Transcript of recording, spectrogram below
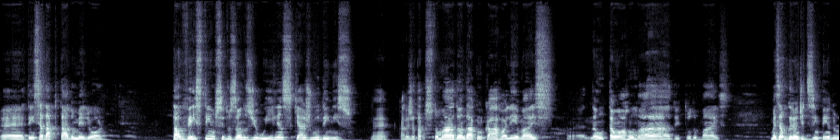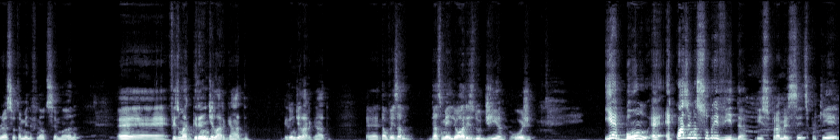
é, tem se adaptado melhor talvez tenham sido os anos de Williams que ajudem nisso. Né? O cara já está acostumado a andar com o carro ali mais eh, não tão arrumado e tudo mais. Mas é um grande desempenho do Russell também no final de semana. É, fez uma grande largada, grande largada, é, talvez a, das melhores do dia hoje. E é bom, é, é quase uma sobrevida isso para a Mercedes, porque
